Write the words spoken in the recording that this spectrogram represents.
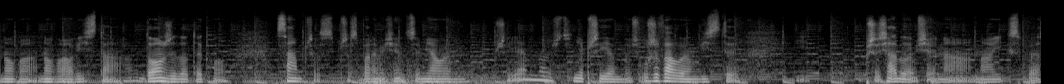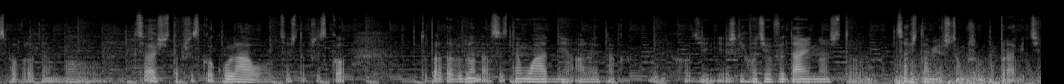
nowa, nowa Vista dąży do tego. Sam przez, przez parę miesięcy miałem przyjemność, nieprzyjemność. Używałem Visty i przesiadłem się na, na XP z powrotem, bo coś to wszystko kulało, coś to wszystko, to prawda, wyglądał system ładnie, ale jednak chodzi, jeśli chodzi o wydajność, to coś tam jeszcze muszą poprawić.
